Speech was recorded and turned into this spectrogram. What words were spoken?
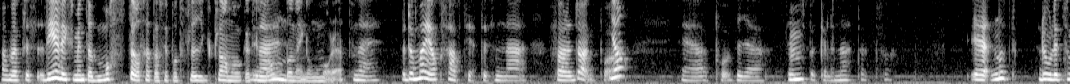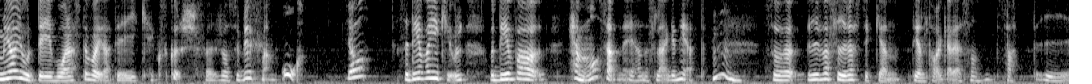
Ja men precis. Det är liksom inte ett måste att sätta sig på ett flygplan och åka till Nej. London en gång om året. Nej. Och de har ju också haft jättefina föredrag på, Ja. eh, på via Mm. Facebook eller nätet. Så. Eh, något roligt som jag gjorde i våras det var ju att jag gick häxkurs för Rosie Björkman. Åh! Ja. Så det var ju kul. Och det var hemma hos henne i hennes lägenhet. Mm. Så vi var fyra stycken deltagare som satt i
